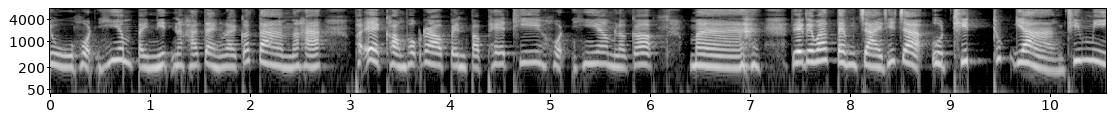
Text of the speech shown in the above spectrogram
ดูหดเหี้ยมไปนิดนะคะ แต่อย่างไรก็ตามนะคะ พระเอกของพวกเราเป็นประเภทที่หดเหี้ยมแล้วก็มาเรียกได้ว่าเต็มใจที่จะอุทิศทุกอย่างที่มี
